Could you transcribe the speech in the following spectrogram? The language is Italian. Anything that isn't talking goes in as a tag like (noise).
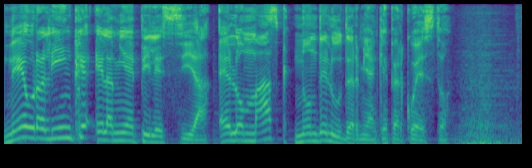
Neuralink e la mia epilessia. Elon Musk non deludermi anche per questo.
